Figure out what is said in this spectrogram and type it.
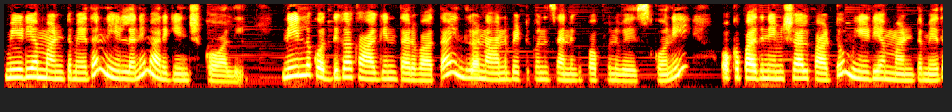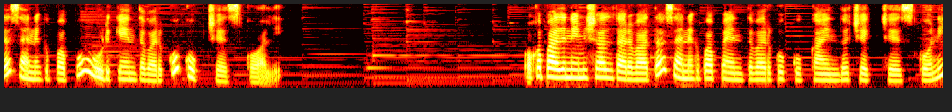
మీడియం మంట మీద నీళ్ళని మరిగించుకోవాలి. నీళ్ళు కొద్దిగా కాగిన తర్వాత ఇందులో నానబెట్టుకున్న శనగపప్పును వేసుకొని ఒక పది నిమిషాల పాటు మీడియం మంట మీద శనగపప్పు ఉడికేంత వరకు కుక్ చేసుకోవాలి. ఒక పది నిమిషాల తర్వాత శనగపప్పు ఎంతవరకు కుక్ అయిందో చెక్ చేసుకొని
